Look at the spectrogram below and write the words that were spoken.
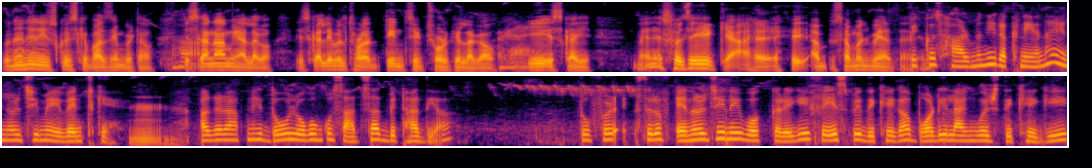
तो नहीं नहीं इसको इसके पास नहीं बिठाओ हाँ, इसका नाम यहाँ लगाओ इसका लेवल थोड़ा तीन सीट छोड़ के लगाओ ये इसका ये। मैंने सोचा ये क्या है? अब समझ में आता है। बिकॉज़ हारमोनी रखनी है ना एनर्जी में इवेंट के। हम्म, अगर आपने दो लोगों को साथ साथ बिठा दिया तो फिर सिर्फ़ एनर्जी नहीं वर्क करेगी फेस पे दिखेगा बॉडी लैंग्वेज दिखेगी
